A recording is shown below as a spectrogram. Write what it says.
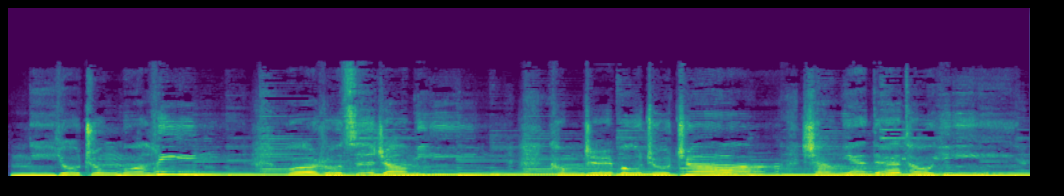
你有种魔力，我如此着迷，控制不住这想念的投影，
